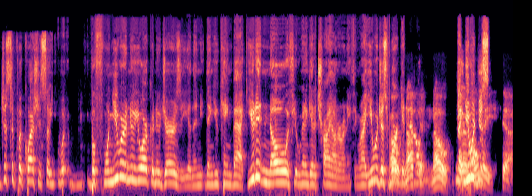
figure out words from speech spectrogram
just a quick question. So when you were in New York or New Jersey, and then then you came back, you didn't know if you were going to get a tryout or anything, right? You were just oh, working oh, out. No, yeah, you were only, just yeah,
